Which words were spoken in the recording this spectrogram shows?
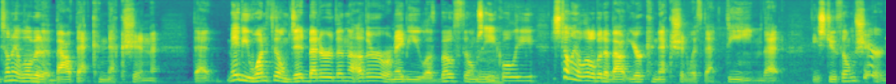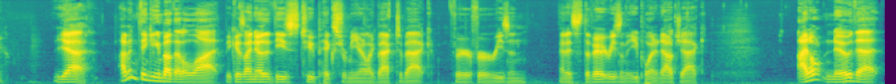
And tell me a little bit about that connection that maybe one film did better than the other, or maybe you love both films hmm. equally. Just tell me a little bit about your connection with that theme that these two films shared. Yeah, I've been thinking about that a lot because I know that these two picks for me are like back to back for for a reason, and it's the very reason that you pointed out, Jack. I don't know that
